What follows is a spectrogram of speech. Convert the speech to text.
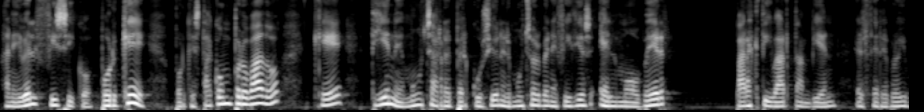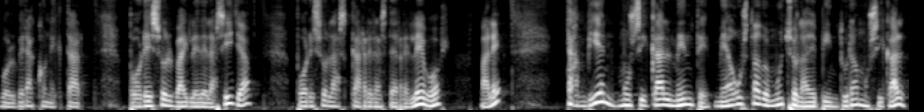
a nivel físico. ¿Por qué? Porque está comprobado que tiene muchas repercusiones, muchos beneficios el mover para activar también el cerebro y volver a conectar. Por eso el baile de la silla, por eso las carreras de relevos, ¿vale? También musicalmente, me ha gustado mucho la de pintura musical.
